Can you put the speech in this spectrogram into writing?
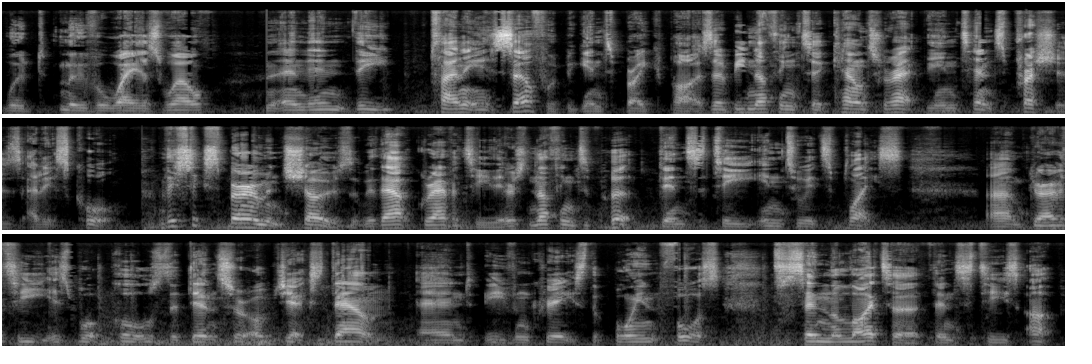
would move away as well. And then the planet itself would begin to break apart as there would be nothing to counteract the intense pressures at its core. This experiment shows that without gravity there is nothing to put density into its place. Um, gravity is what pulls the denser objects down and even creates the buoyant force to send the lighter densities up.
